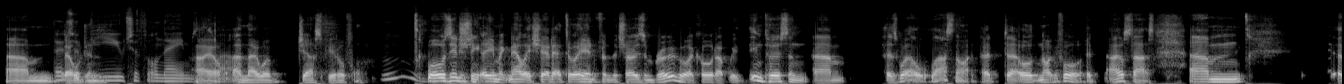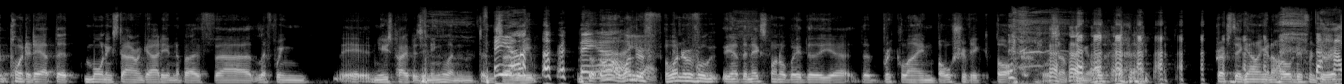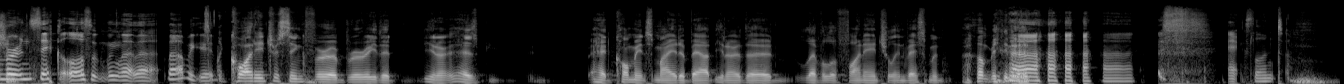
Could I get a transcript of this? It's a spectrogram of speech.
um, Those Belgian are beautiful names. as ale, well. and they were just beautiful. Mm. Well, it was interesting. Ian McNally, shout out to Ian from the Chosen Brew, who I caught up with in person um, as well last night at uh, or the night before at Ale Stars. Um, pointed out that Morning Star and Guardian are both uh, left wing. Uh, newspapers in England, and They so are. we. They oh, I are, wonder yeah. if I wonder if we'll, you know, the next one will be the uh, the Brick Lane Bolshevik Bock or something. Perhaps they're going in a whole different the direction. hammer and sickle or something like that. That'd be good. quite interesting for a brewery that you know has had comments made about you know the level of financial investment. Um, in it. Excellent.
